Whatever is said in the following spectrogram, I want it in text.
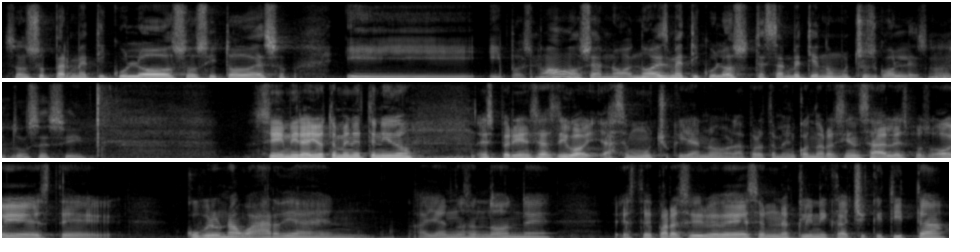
son súper meticulosos y todo eso. Y, y pues no, o sea, no, no es meticuloso, te están metiendo muchos goles, ¿no? Entonces sí. Sí, mira, yo también he tenido experiencias, digo, hace mucho que ya no, ¿verdad? Pero también cuando recién sales, pues, oye, este, cubre una guardia en, allá no sé en dónde, este, para recibir bebés en una clínica chiquitita.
